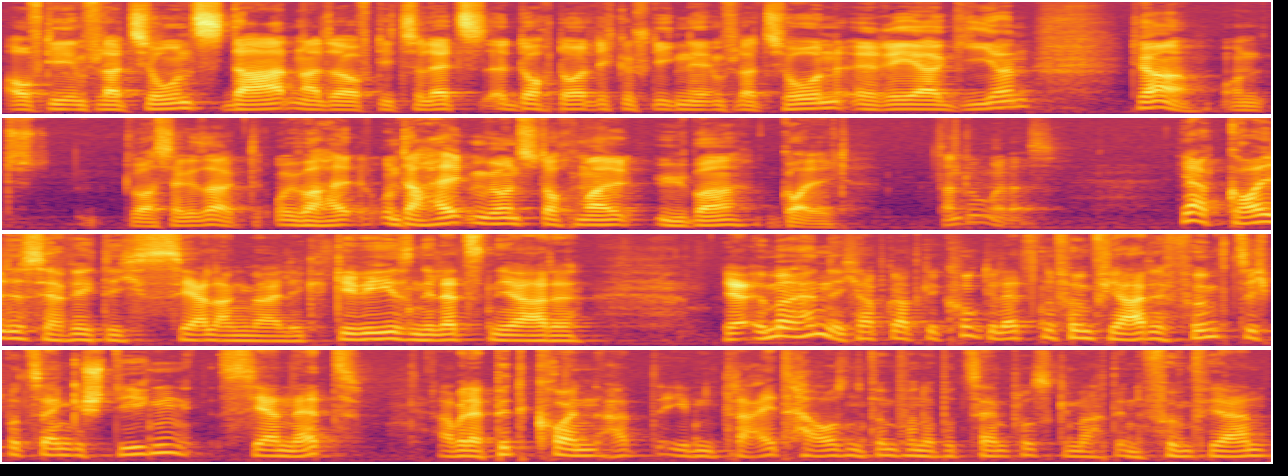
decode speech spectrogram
auf die Inflationsdaten, also auf die zuletzt äh, doch deutlich gestiegene Inflation äh, reagieren. Tja, und du hast ja gesagt, unterhalten wir uns doch mal über Gold. Dann tun wir das. Ja, Gold ist ja wirklich sehr langweilig gewesen die letzten Jahre. Ja, immerhin. Ich habe gerade geguckt, die letzten fünf Jahre 50 Prozent gestiegen, sehr nett. Aber der Bitcoin hat eben 3500 Prozent plus gemacht in fünf Jahren.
